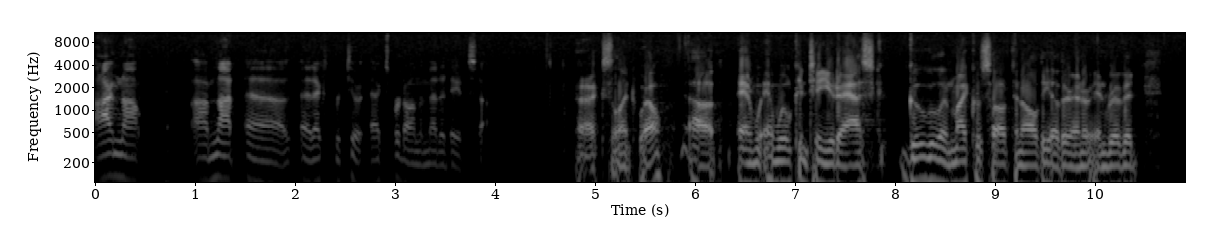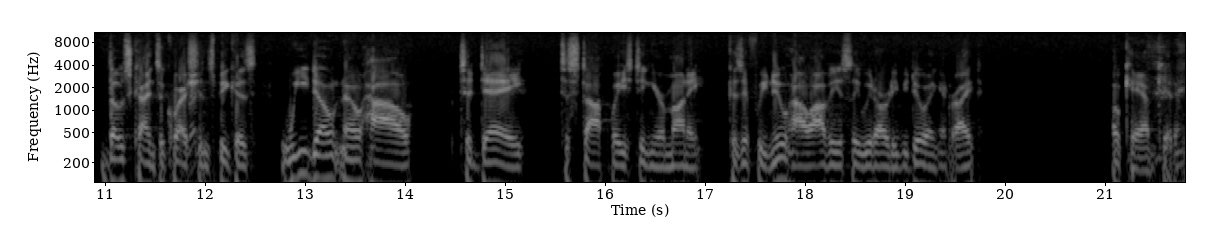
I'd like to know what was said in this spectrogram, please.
I'm not. I'm not uh, an expert to, expert on the metadata stuff. Excellent. Well, uh, and, and we'll continue to ask Google and Microsoft and all the other in, in Rivet those kinds of questions because we don't know how today to stop wasting your money. Because if we knew how, obviously we'd already be doing it, right? Okay, I'm kidding.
